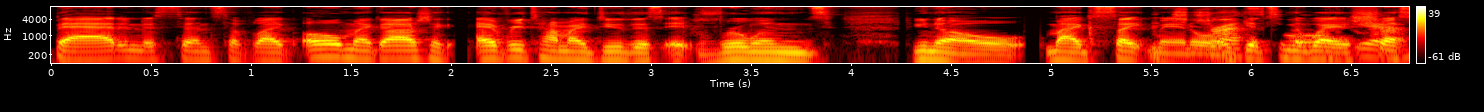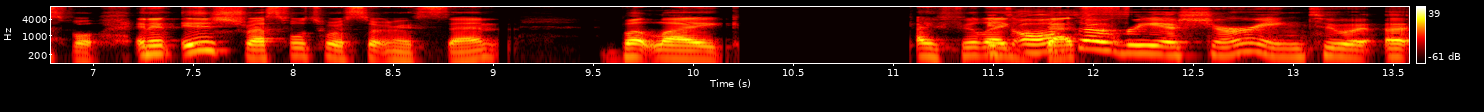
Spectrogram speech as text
bad in the sense of like oh my gosh like every time i do this it ruins you know my excitement or it gets in the way it's stressful, yeah. stressful and it is stressful to a certain extent but like i feel like it's also reassuring to a, a,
